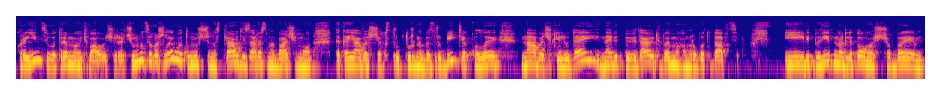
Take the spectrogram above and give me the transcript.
українців отримують ваучери. Чому це важливо? Тому що насправді зараз ми бачимо таке явище, як структурне безробіття, коли навички людей не відповідають вимогам роботодавців. І відповідно для того, щоби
